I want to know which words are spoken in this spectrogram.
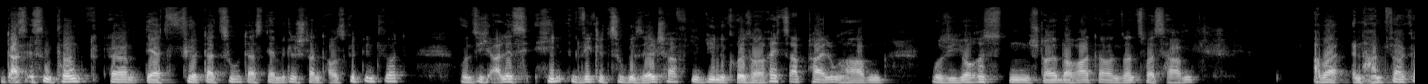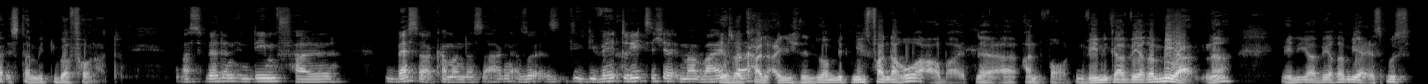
Das ist ein Punkt, äh, der führt dazu, dass der Mittelstand ausgedünnt wird und sich alles hin entwickelt zu Gesellschaften, die eine größere Rechtsabteilung haben, wo sie Juristen, Steuerberater und sonst was haben. Aber ein Handwerker ist damit überfordert. Was wäre denn in dem Fall besser, kann man das sagen? Also die, die Welt dreht sich ja immer weiter. Ja, man kann eigentlich nur mit Mies van der Rohe arbeiten, äh, antworten. Weniger wäre mehr. Ne? Weniger wäre mehr. Es muss,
